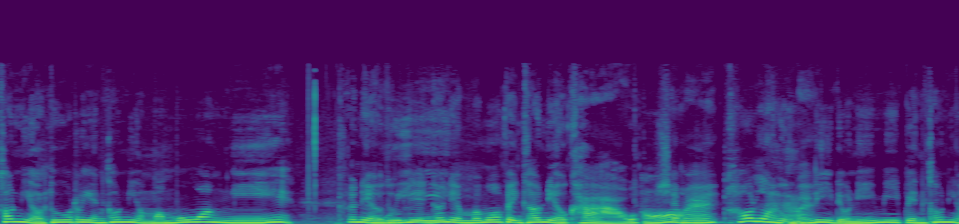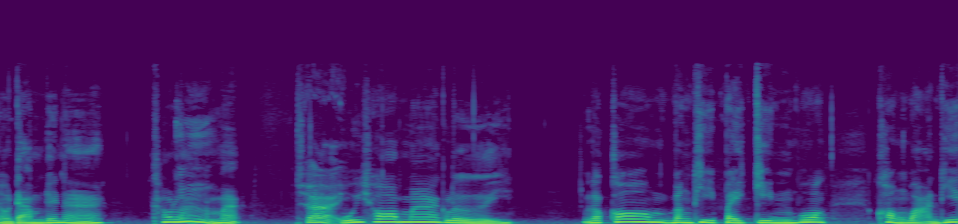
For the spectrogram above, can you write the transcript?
ข้าวเหนียวทุเรียนข้าวเหนียวมะม่วงงี้ข้าวเหนียวอุ๊ทุยเรียนข้าวเหนียวมะม่วงเป็นข้าวเหนียวขาวอ๋อใช่ไหมข้าวหลาถูกไหมมดิเดี๋ยวนี้มีเป็นข้าวเหนียวดำด้วยนะข้าวหลามอะใช่อุ้ยชอบมากเลย แล้วก็บางทีไปกินพวกของหวานที่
